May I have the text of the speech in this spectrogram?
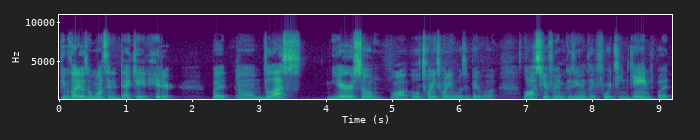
people thought he was a once in a decade hitter. But um, the last year or so, well, well, 2020 was a bit of a lost year for him because he only played 14 games, but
